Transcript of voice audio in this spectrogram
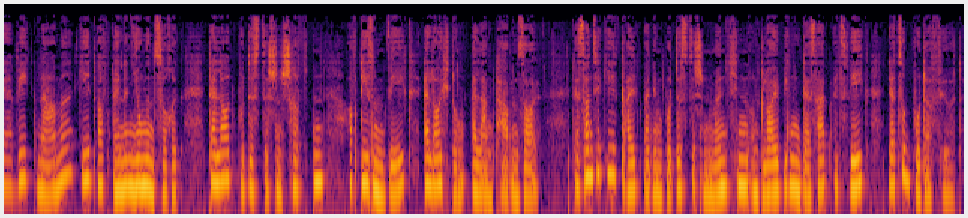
Der Wegname geht auf einen Jungen zurück, der laut buddhistischen Schriften auf diesem Weg Erleuchtung erlangt haben soll. Der Sonseki galt bei den buddhistischen Mönchen und Gläubigen deshalb als Weg, der zu Buddha führt.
